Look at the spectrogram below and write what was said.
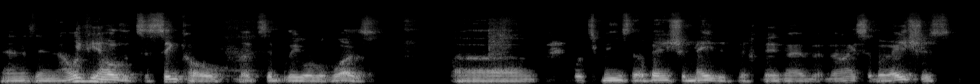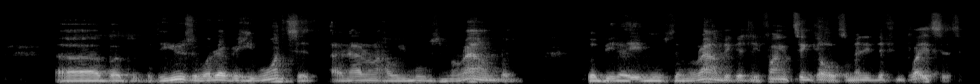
And now, if you hold it's a sinkhole, that's simply all it was. Uh, which means the Rebbeinu made it the nice uh, but, but to use whatever he wants it, and I don't know how he moves them around, but could be that he moves them around because he finds sinkholes in many different places.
